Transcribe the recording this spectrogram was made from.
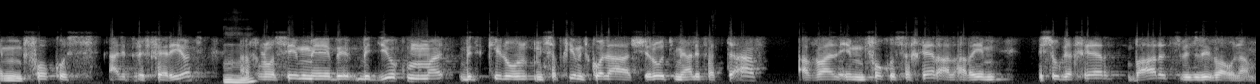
עם פוקוס על פריפריות. Mm-hmm. אנחנו עושים בדיוק, כאילו מספקים את כל השירות מאלף עד תף, אבל עם פוקוס אחר על ערים מסוג אחר בארץ וסביב העולם.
